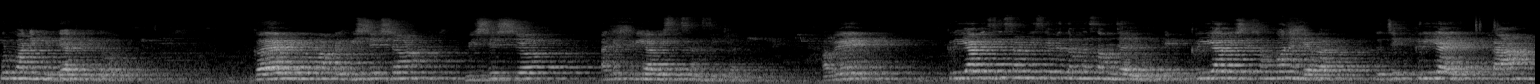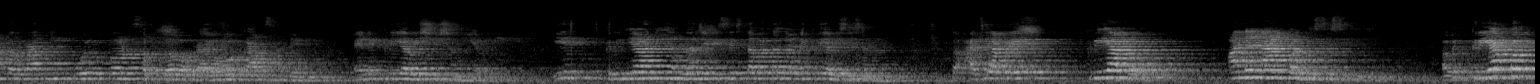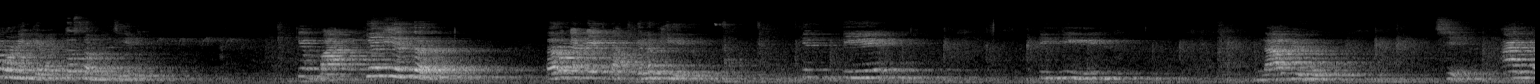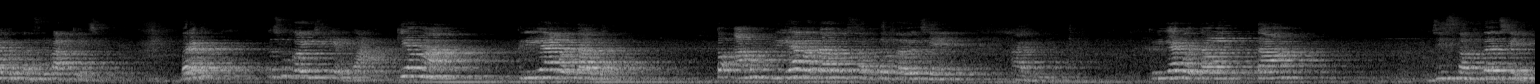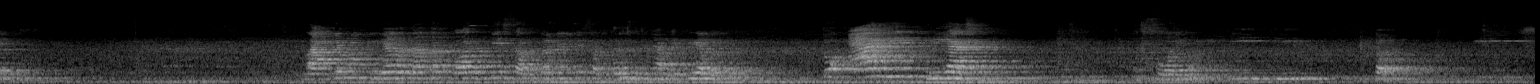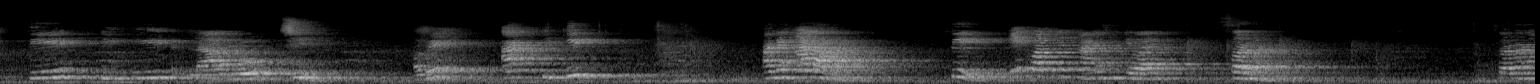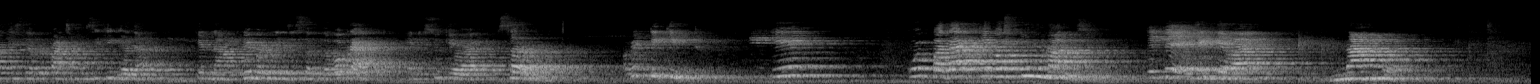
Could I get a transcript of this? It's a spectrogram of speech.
Good morning, વિદ્યાર્થી મિત્રો. ગયા વિડીયોમાં આપણે વિશેષણ, વિશેષ્ય અને ક્રિયા વિશેષણ શીખ્યા. હવે ક્રિયા વિશેષણ વિશે મેં તમને સમજાવ્યું કે ક્રિયા વિશેષણ કોને કહેવાય? તો જે ક્રિયા એટલે કામ કરવાની કોઈ પણ શબ્દ વપરાયો હોય કામ સાથે. એને ક્રિયા વિશેષણ કહેવાય. એ ક્રિયાની અંદર જે વિશેષતા બતાવે એને ક્રિયા વિશેષણ તો આજે આપણે ક્રિયાપદ અને નામપદ વિશે શીખીશું હવે ક્રિયાપદ કોને કહેવાય તો સમજીએ. કે વાક્યની અંદર, ધારો કે આપણે એક વાક્ય લખીએ. કે તે ટિકિટ લાવ્યો છે આ એક આપણી પાસે વાક્ય છે બરાબર તો શું કહ્યું છે કે વાક્યમાં ક્રિયા બતાવતા તો આમાં ક્રિયા બતાવતો શબ્દ કયો છે આ રહ્યો. ક્રિયા બતાવતા જે શબ્દ છે, વાક્યમાં ક્રિયા બતાવતા પદ કે શબ્દને કે શબ્દ જોઈને આપણે ક્રિયા બતાવીએ. તો આ એક ક્રિયા છે. સોરી તે ટિકિટ લાવ્યો છે. હવે આ ટિકિટ અને આ લાવવાનું તે એક વાક્ય આને શું કહેવાય સરનામું સરનામા વિશે આપણે પાછળમાં શીખી ગયા હતા કે નામને બદલે જે શબ્દ વપરાય એને શું કહેવાય? સરળ હવે ટિકિટ. એ કોઈ પદાર્થ કે વસ્તુનું નામ છે. એટલે એને કહેવાય નામ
